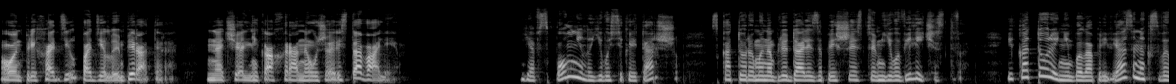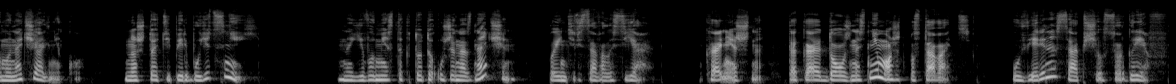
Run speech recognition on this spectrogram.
Он приходил по делу императора. Начальника охраны уже арестовали. Я вспомнила его секретаршу, с которой мы наблюдали за пришествием его величества – и которая не была привязана к своему начальнику. Но что теперь будет с ней? На его место кто-то уже назначен? Поинтересовалась я. Конечно, такая должность не может пустовать, уверенно сообщил Соргреф.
